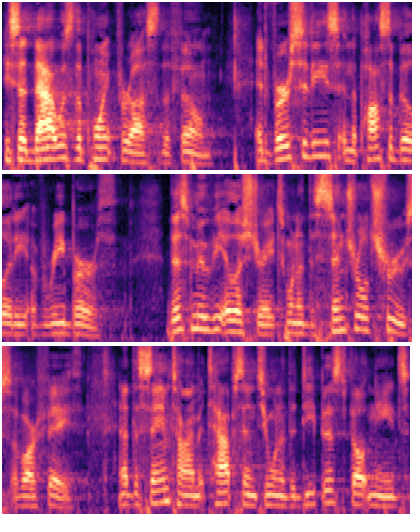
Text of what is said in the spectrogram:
He said, That was the point for us, the film adversities and the possibility of rebirth. This movie illustrates one of the central truths of our faith, and at the same time, it taps into one of the deepest felt needs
